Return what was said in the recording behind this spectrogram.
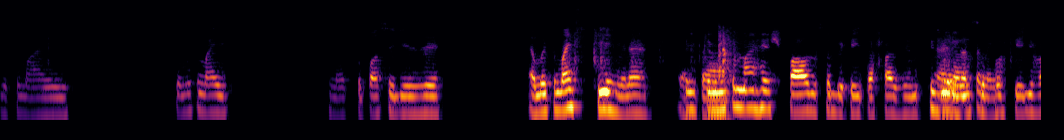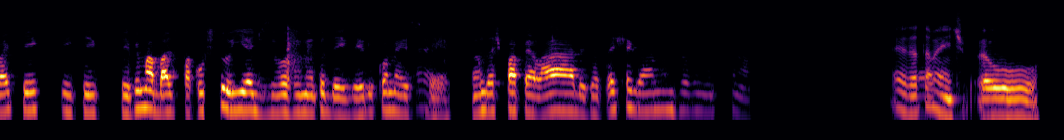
Muito mais, é muito mais, como é que eu posso dizer, é muito mais firme, né? Ele Essa- tem muito mais respaldo sobre o que ele está fazendo, segurança, exatamente. porque ele vai ter, ele te- teve uma base para construir o desenvolvimento dele desde o começo, É. tanto das papeladas até chegar no desenvolvimento final. É, exatamente. Eu,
